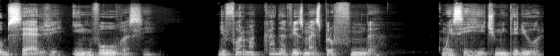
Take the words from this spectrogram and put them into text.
observe e envolva-se de forma cada vez mais profunda com esse ritmo interior.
